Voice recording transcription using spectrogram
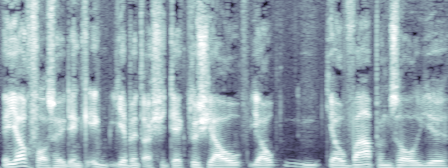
In jouw geval zou je denken, ik, jij bent architect... dus jouw, jouw, jouw wapen zal je,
